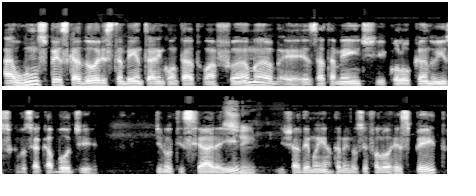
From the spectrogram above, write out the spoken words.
alguns pescadores também entraram em contato com a Fama, é, exatamente colocando isso que você acabou de, de noticiar aí. Sim. E já de manhã também você falou a respeito.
